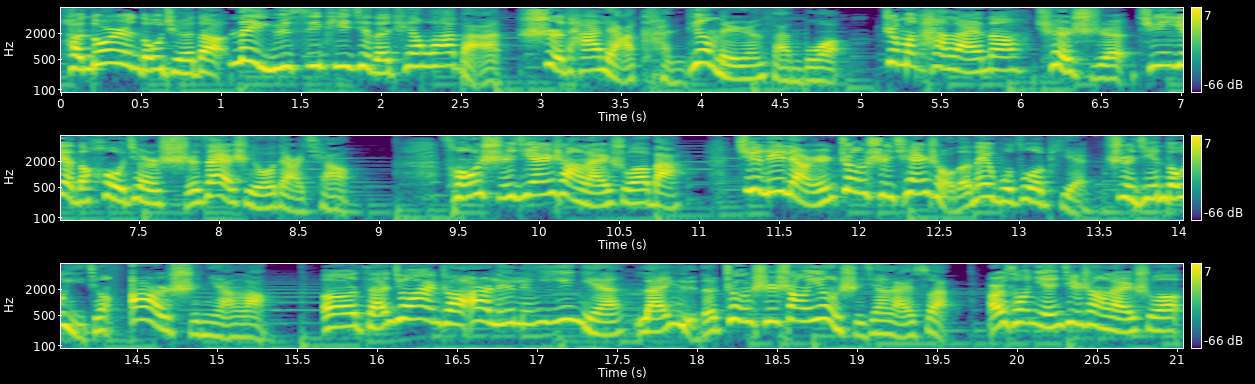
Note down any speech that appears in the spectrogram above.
很多人都觉得内娱 CP 界的天花板是他俩，肯定没人反驳。这么看来呢，确实君夜的后劲儿实在是有点强。从时间上来说吧，距离两人正式牵手的那部作品，至今都已经二十年了。呃，咱就按照二零零一年《蓝雨》的正式上映时间来算，而从年纪上来说，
